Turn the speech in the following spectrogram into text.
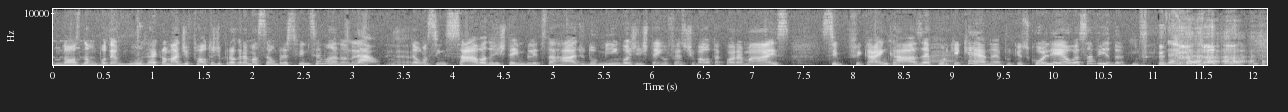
nós não podemos reclamar de falta de programação para esse fim de semana, né? Não. É. Então, assim, sábado a gente tem Blitz da Rádio, domingo a gente tem o Festival Taquara Mais. Se ficar em casa é porque quer, né? Porque escolheu essa vida.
